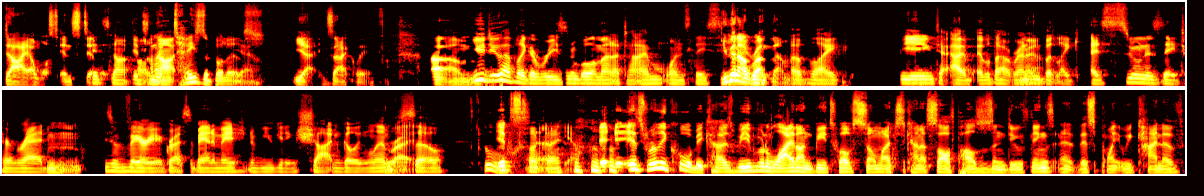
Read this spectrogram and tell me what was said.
die almost instantly. It's not. It's fun. Not- like taser bullets. yeah, exactly. Um, You do have like a reasonable amount of time once they see you can outrun them. of like being to able to outrun Yeah. them, but like as soon as they turn red, Mhm. it's a very aggressive animation of you getting shot and going limp. Right. So Ooh, It's- okay. yeah. it, it's really cool because we've relied on B12 so much to kind of solve puzzles and do things. And at this point, we kind of,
